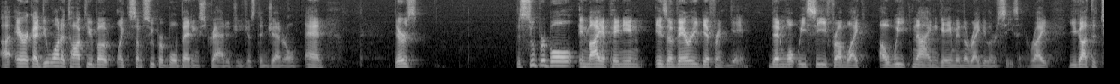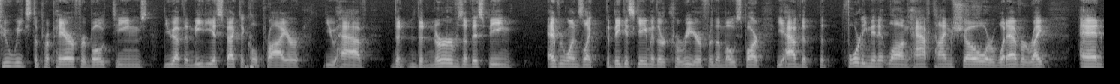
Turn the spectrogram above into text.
Uh, Eric, I do want to talk to you about like some Super Bowl betting strategy just in general. And there's the Super Bowl, in my opinion, is a very different game than what we see from like a week nine game in the regular season, right? You got the two weeks to prepare for both teams. You have the media spectacle prior. You have the the nerves of this being everyone's like the biggest game of their career for the most part. You have the the 40 minute long halftime show or whatever, right? And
